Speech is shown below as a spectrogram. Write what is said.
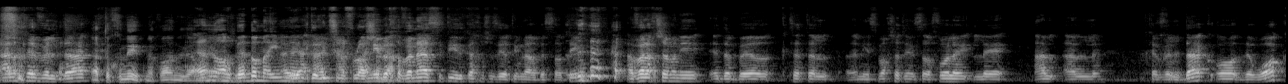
על חבל דק. התוכנית, נכון? היה לנו הרבה משהו. במאים גדולים שנפלו אני השנה. בכוונה עשיתי ככה שזה יתאים להרבה סרטים, אבל עכשיו אני אדבר קצת על, אני אשמח שאתם תצטרפו אליי על- חבל דק או The Walk.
